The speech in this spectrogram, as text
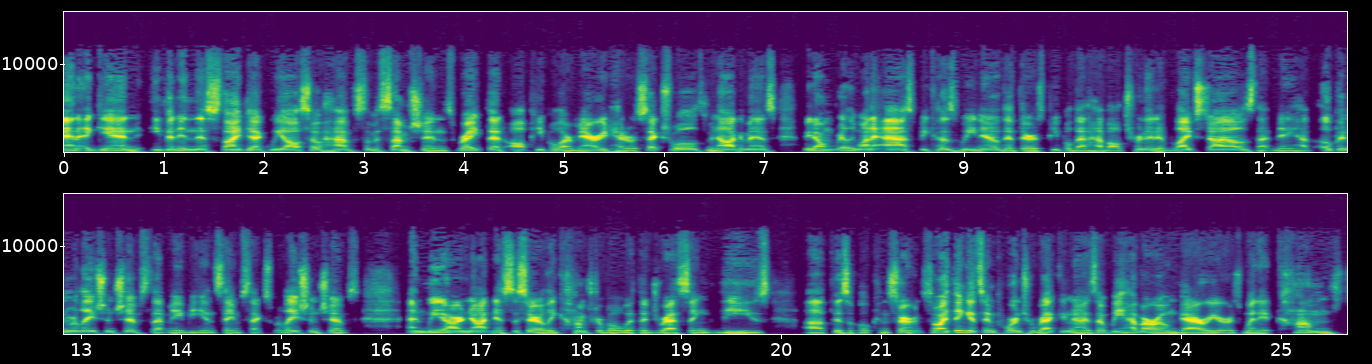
and again, even in this slide deck, we also have some assumptions, right? That all people are married heterosexuals, monogamous. We don't really want to ask because we know that there's people that have alternative lifestyles, that may have open relationships, that may be in same-sex relationships. And we are not necessarily comfortable with addressing these uh, physical concerns. So I think it's important to recognize that we have our own barriers when it comes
